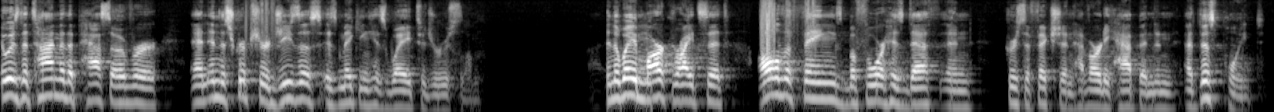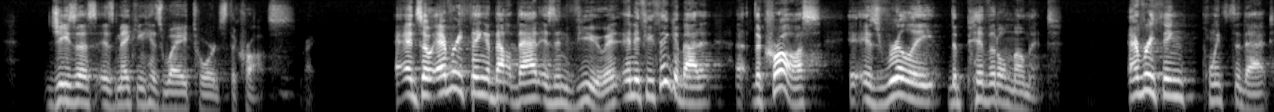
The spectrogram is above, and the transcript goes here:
It was the time of the Passover, and in the scripture, Jesus is making his way to Jerusalem. In the way Mark writes it, all the things before his death and crucifixion have already happened, and at this point, Jesus is making his way towards the cross. And so everything about that is in view. And if you think about it, uh, the cross is really the pivotal moment. Everything points to that,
